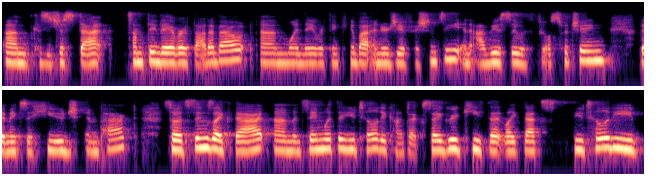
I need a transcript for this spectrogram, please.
because um, it's just that something they ever thought about um, when they were thinking about energy efficiency and obviously with fuel switching that makes a huge impact. So it's things like that um, and same with the utility context. So i agree keith that like that's the utility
